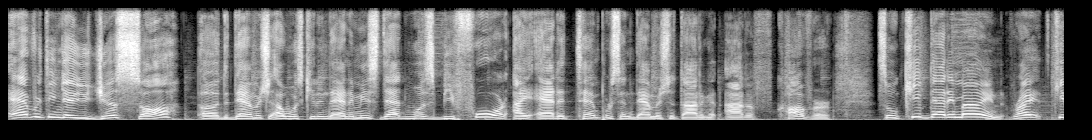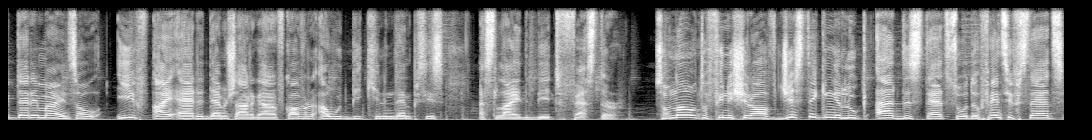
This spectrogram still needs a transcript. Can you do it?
everything that you just saw, uh, the damage I was killing the enemies, that was before I added 10% damage to target out of cover. So keep that in mind, right? Keep that in mind. So if I added damage to target out of cover, I would be killing the NPCs a slight bit faster. So now to finish it off, just taking a look at the stats. So the offensive stats,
